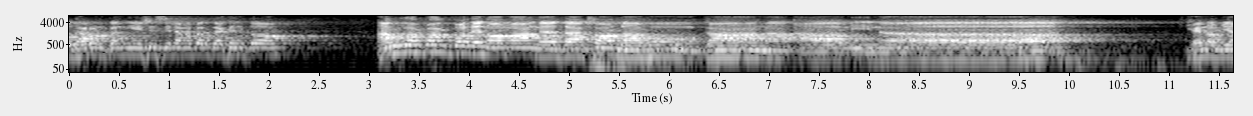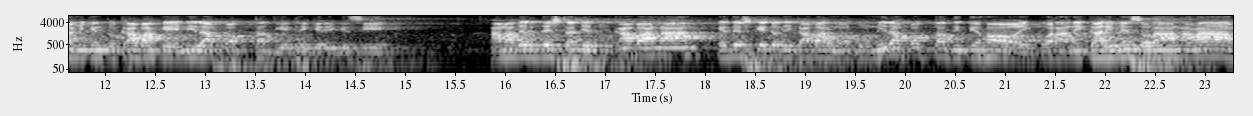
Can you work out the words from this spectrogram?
উদাহরণটা নিয়ে এসেছিলাম, এবার দেখেন তো, আল্লাহ পাক বলেন, অমাং দাখলাহু কানা আমিনা। হে আমি কিন্তু কাবাকে নিরাপত্তা দিয়ে ঢেকে রেখেছি। আমাদের দেশটা যেহেতু কাবা না এ দেশকে যদি কাবার মতো নিরাপত্তা দিতে হয়, কোরআনে কারিমে সূরা নাম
